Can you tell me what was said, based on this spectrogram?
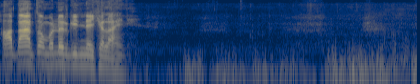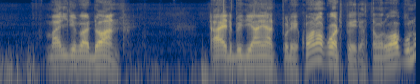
સાત તો મડર ગીજ નાખેલા એની માલજીભાઈ ડોન ટાઈટ બીજી અહીંયા જ પડે. કોનો કોટ પહેર્યો? તમારો બાપુનો?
